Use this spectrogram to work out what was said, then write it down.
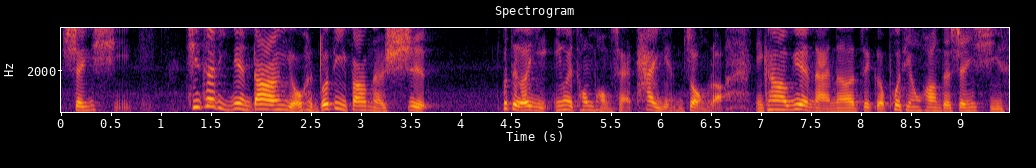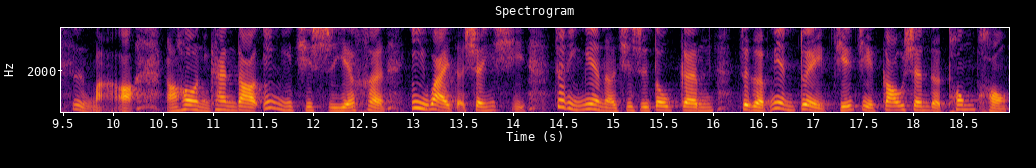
升息。其实这里面当然有很多地方呢是。不得已，因为通膨实在太严重了。你看到越南呢，这个破天荒的升息四码啊，然后你看到印尼其实也很意外的升息，这里面呢，其实都跟这个面对节节高升的通膨，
